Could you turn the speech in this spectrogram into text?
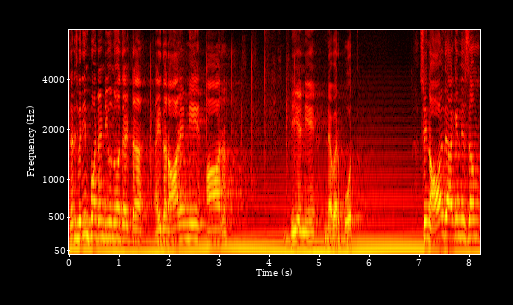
that is very important. You know that uh, either RNA or DNA, never both. So in all the organism,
